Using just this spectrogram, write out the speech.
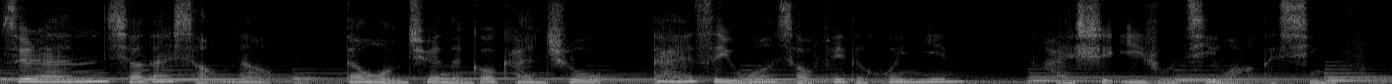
虽然小打小闹，但我们却能够看出大 S 与汪小菲的婚姻还是一如既往的幸福。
